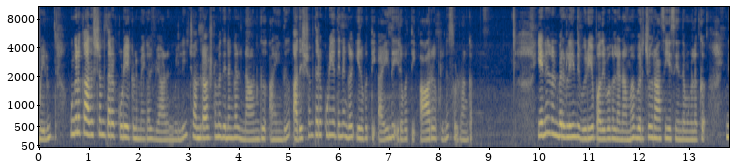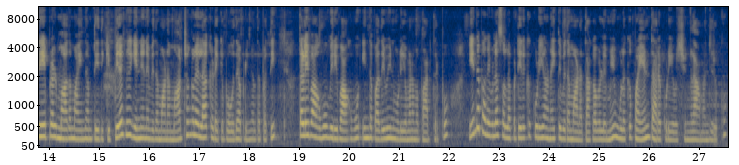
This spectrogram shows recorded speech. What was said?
மேலும் உங்களுக்கு அதிர்ஷ்டம் தரக்கூடிய கிழமைகள் வியாழன் வெள்ளி சந்திராஷ்டம தினங்கள் நான்கு ஐந்து அதிர்ஷ்டம் தரக்கூடிய தினங்கள் இருபத்தி ஐந்து இருபத்தி ஆறு அப்படின்னு சொல்கிறாங்க என்ன நண்பர்களே இந்த வீடியோ பதிவுகளில் நாம் விருச்சிக ராசியை சேர்ந்தவங்களுக்கு இந்த ஏப்ரல் மாதம் ஐந்தாம் தேதிக்கு பிறகு என்னென்ன விதமான மாற்றங்கள் எல்லாம் கிடைக்க போகுது அப்படிங்கிறத பற்றி தெளிவாகவும் விரிவாகவும் இந்த பதவியின் மூலியமாக நம்ம பார்த்துருப்போம். இந்த பதவியில் சொல்லப்பட்டிருக்கக்கூடிய அனைத்து விதமான தகவலுமே உங்களுக்கு பயன் தரக்கூடிய விஷயங்களாக அமைஞ்சிருக்கும்.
